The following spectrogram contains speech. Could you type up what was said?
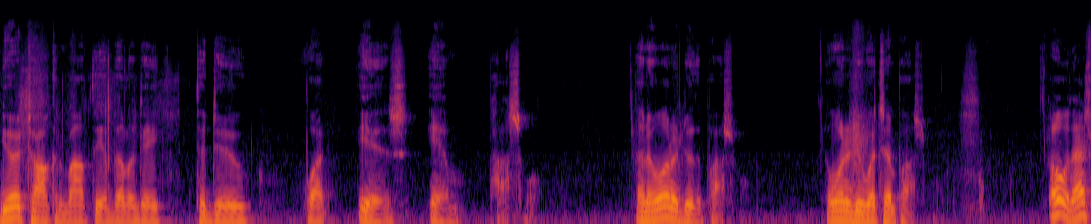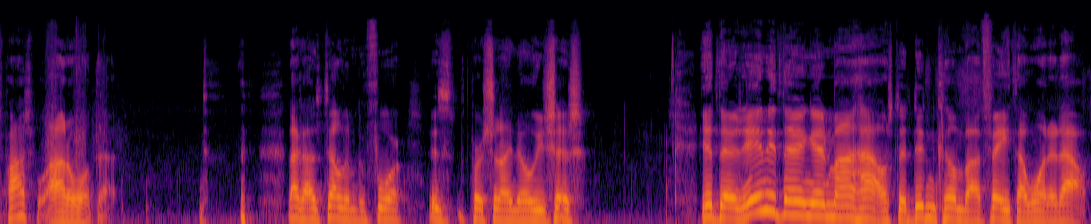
you're talking about the ability to do what is impossible. And I want to do the possible. I want to do what's impossible. Oh, that's possible. I don't want that. Like I was telling before, this person I know, he says, if there's anything in my house that didn't come by faith, I want it out.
